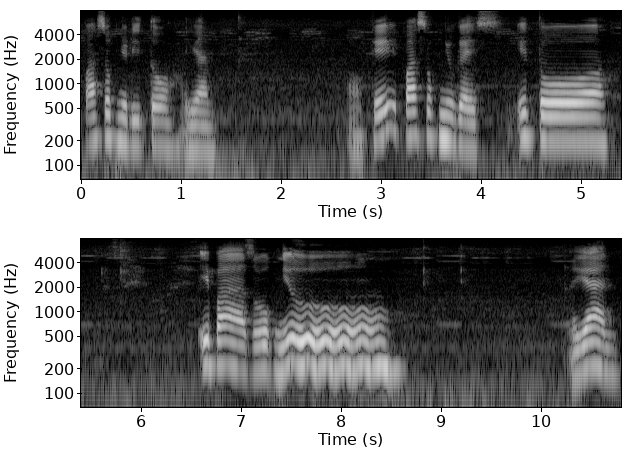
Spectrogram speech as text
Pasok nyo dito. Ayan. Okay, pasok nyo guys. Ito, ipasok nyo. Ayan.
